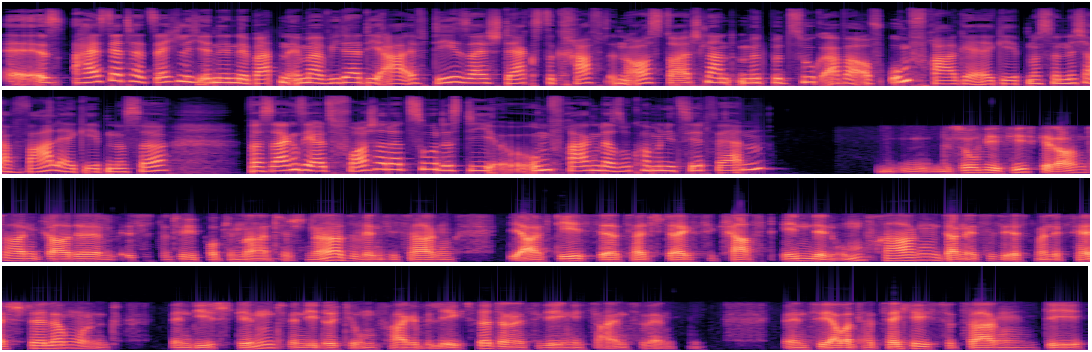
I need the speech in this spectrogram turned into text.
Es heißt ja tatsächlich in den Debatten immer wieder, die AfD sei stärkste Kraft in Ostdeutschland, mit Bezug aber auf Umfrageergebnisse, nicht auf Wahlergebnisse. Was sagen Sie als Forscher dazu, dass die Umfragen da so kommuniziert werden? So wie Sie es gerannt haben gerade, ist es natürlich problematisch. Ne? Also wenn Sie sagen, die AfD ist derzeit stärkste Kraft in den Umfragen, dann ist es erstmal eine Feststellung und wenn die stimmt, wenn die durch die Umfrage belegt wird, dann ist dagegen nichts einzuwenden. Wenn Sie aber tatsächlich sozusagen die,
